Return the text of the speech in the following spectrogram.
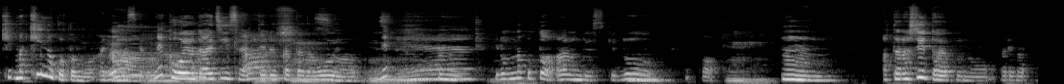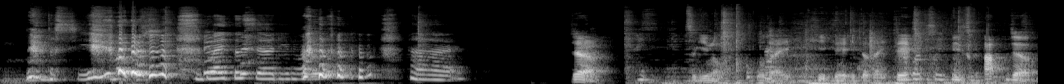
きまあ、木のこともありますけどね、こういう大事にされてる方が多いのでうんね。ね。うん。いろんなことはあるんですけど、うんなんか、うん。うん。新しいタイプの、あれが、うん私、毎年あります。はい。じゃあ、次のお題引いていただいて、いいですかあ、じゃあ、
